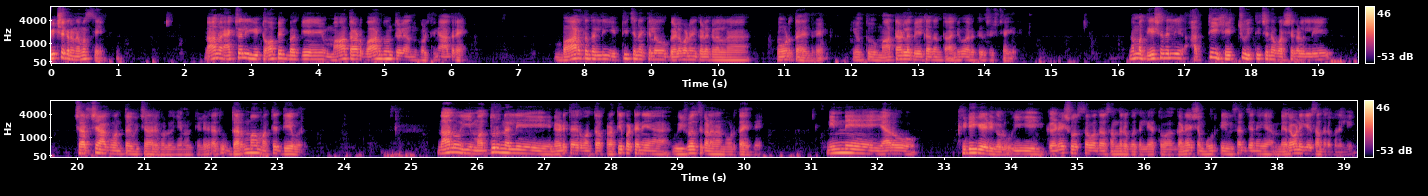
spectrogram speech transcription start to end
ವೀಕ್ಷಕರ, ನಮಸ್ತೆ. ನಾನು ಆ್ಯಕ್ಚುಲಿ ಈ ಟಾಪಿಕ್ ಬಗ್ಗೆ ಮಾತಾಡಬಾರ್ದು ಅಂತೇಳಿ ಅಂದ್ಕೊಳ್ತೀನಿ. ಆದರೆ, ಭಾರತದಲ್ಲಿ ಇತ್ತೀಚಿನ ಕೆಲವು ಬೆಳವಣಿಗೆಗಳನ್ನು ನೋಡ್ತಾ ಇದ್ದರೆ ಇವತ್ತು ಮಾತಾಡಲೇಬೇಕಾದಂಥ ಅನಿವಾರ್ಯತೆ ಸೃಷ್ಟಿಯಾಗಿದೆ. ನಮ್ಮ ದೇಶದಲ್ಲಿ ಅತಿ ಹೆಚ್ಚು ಇತ್ತೀಚಿನ ವರ್ಷಗಳಲ್ಲಿ ಚರ್ಚೆ ಆಗುವಂಥ ವಿಚಾರಗಳು ಏನು ಅಂತ ಹೇಳಿದರೆ ಅದು ಧರ್ಮ ಮತ್ತು ದೇವರು. ನಾನು ಈ ಮದ್ದೂರಿನಲ್ಲಿ ನಡೀತಾ ಇರುವಂಥ ಪ್ರತಿಭಟನೆಯ ವಿಜುವಲ್ಸ್ಗಳನ್ನು ನೋಡ್ತಾ ಇದ್ದೆ. ನಿನ್ನೆ ಯಾರೋ ಕಿಡಿಗೇಡಿಗಳು ಈ ಗಣೇಶೋತ್ಸವದ ಸಂದರ್ಭದಲ್ಲಿ ಅಥವಾ ಗಣೇಶ ಮೂರ್ತಿ ವಿಸರ್ಜನೆಯ ಮೆರವಣಿಗೆ ಸಂದರ್ಭದಲ್ಲಿ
